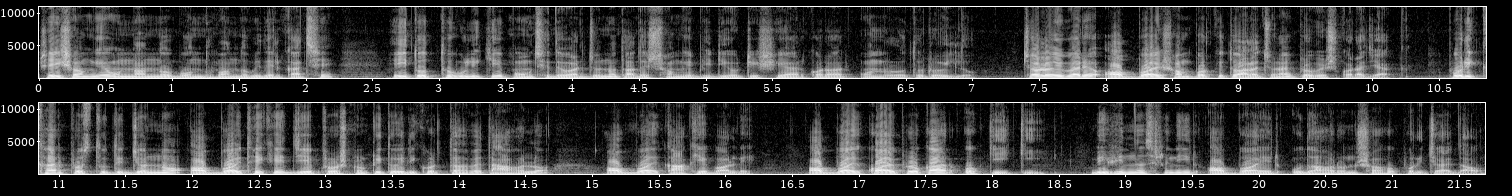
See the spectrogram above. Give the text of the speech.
সেই সঙ্গে অন্যান্য বন্ধুবান্ধবীদের কাছে এই তথ্যগুলিকে পৌঁছে দেওয়ার জন্য তাদের সঙ্গে ভিডিওটি শেয়ার করার অনুরোধ রইল। চলো এবারে অব্যয় সম্পর্কিত আলোচনায় প্রবেশ করা যাক। পরীক্ষার প্রস্তুতির জন্য অব্যয় থেকে যে প্রশ্নটি তৈরি করতে হবে তা হল, অব্যয় কাকে বলে? অব্যয় কয় প্রকার ও কি কি? বিভিন্ন শ্রেণির অব্যয়ের উদাহরণ সহ পরিচয় দাও।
